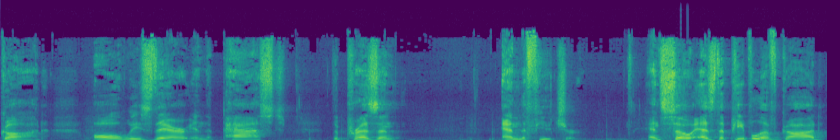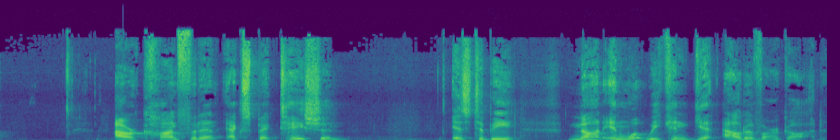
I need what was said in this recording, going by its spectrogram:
God. Always there in the past, the present, and the future. And so, as the people of God, our confident expectation is to be not in what we can get out of our God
